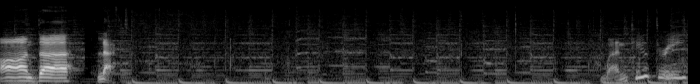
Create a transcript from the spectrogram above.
on the left. One, two, three.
